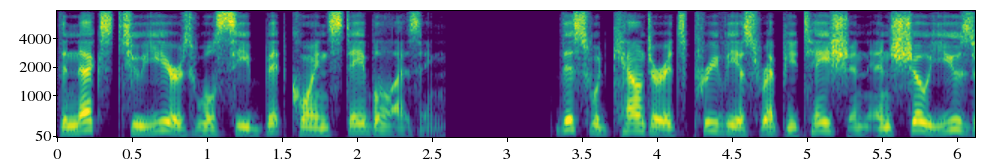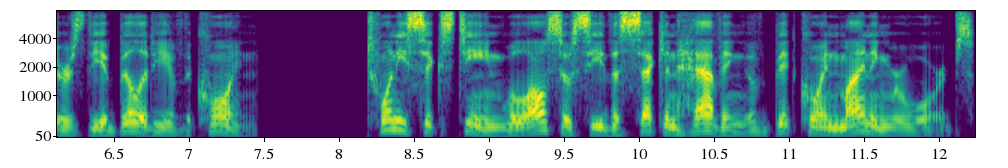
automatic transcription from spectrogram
the next two years will see Bitcoin stabilizing. This would counter its previous reputation and show users the ability of the coin. 2016 will also see the second halving of Bitcoin mining rewards.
